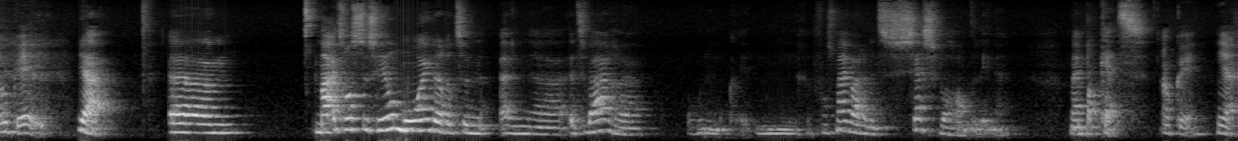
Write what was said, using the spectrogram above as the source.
Oké. Ja, ehm, maar het was dus heel mooi dat het een, een eh, het waren, oh, nu moet ik even niet- volgens mij waren het zes behandelingen. Mijn pakket. Oké. Ja.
